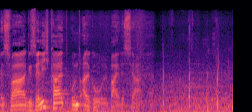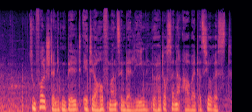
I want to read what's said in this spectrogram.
es war Geselligkeit und Alkohol, beides ja. Zum vollständigen Bild E.T. Hoffmanns in Berlin gehört auch seine Arbeit als Jurist.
